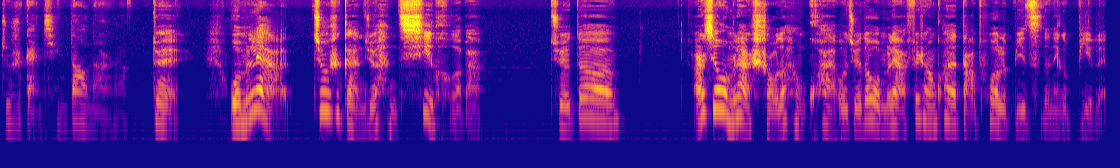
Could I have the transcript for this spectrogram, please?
就是感情到那儿了。对我们俩就是感觉很契合吧，觉得，而且我们俩熟的很快，我觉得我们俩非常快的打破了彼此的那个壁垒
